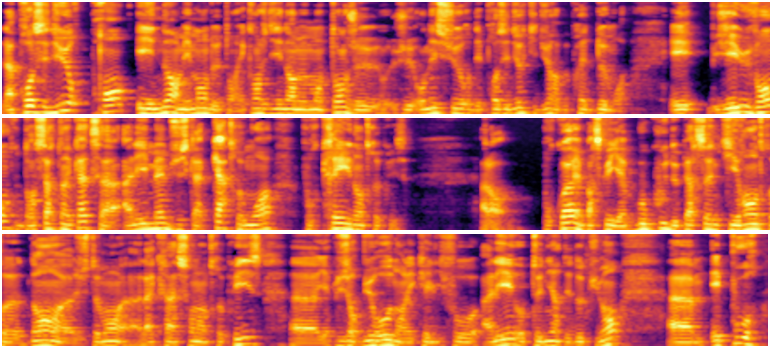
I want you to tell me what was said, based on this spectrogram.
La procédure prend énormément de temps. Et quand je dis énormément de temps, je, on est sur des procédures qui durent à peu près deux mois. Et j'ai eu vent, dans certains cas, que ça allait même jusqu'à quatre mois pour créer une entreprise. Alors, pourquoi? Parce qu'il y a beaucoup de personnes qui rentrent dans euh, justement euh, la création d'entreprise. Euh, il y a plusieurs bureaux dans lesquels il faut aller obtenir des documents. et pour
